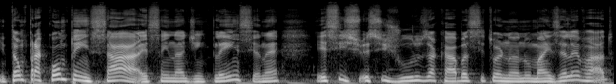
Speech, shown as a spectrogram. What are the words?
Então, para compensar essa inadimplência, né, esses, esses juros acaba se tornando mais elevado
